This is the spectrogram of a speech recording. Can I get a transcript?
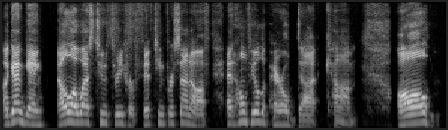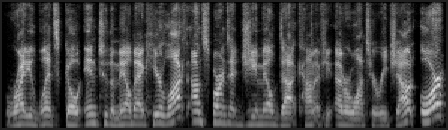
Again, gang, LOS23 for 15% off at homefieldapparel.com. All righty, let's go into the mailbag here. Locked on Spartans at gmail.com if you ever want to reach out or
